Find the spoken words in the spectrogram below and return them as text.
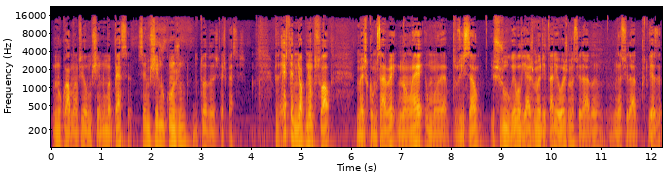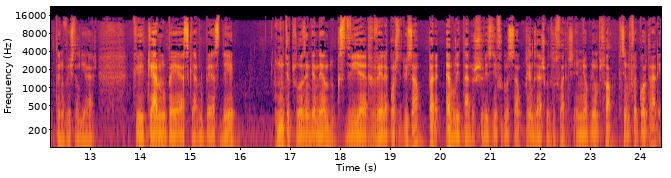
no qual não é possível mexer numa peça sem mexer no conjunto de todas as peças. Esta é a minha opinião pessoal, mas, como sabem, não é uma posição, julgo eu, aliás, maioritária hoje na sociedade, na sociedade portuguesa. Tenho visto, aliás, que quer no PS, quer no PSD, muitas pessoas entendendo que se devia rever a Constituição para habilitar os serviços de informação a realizar as escutas telefónicas. A minha opinião pessoal sempre foi contrária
